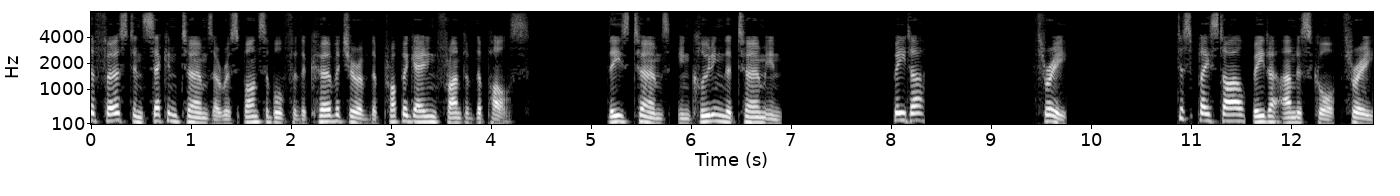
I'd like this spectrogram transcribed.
the first and second terms are responsible for the curvature of the propagating front of the pulse. These terms, including the term in beta 3 display style beta underscore 3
